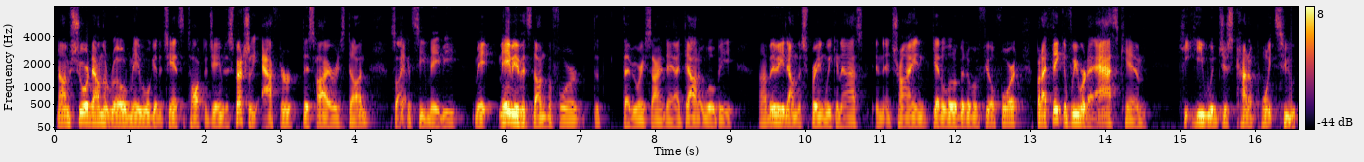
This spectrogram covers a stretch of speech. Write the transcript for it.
Now I'm sure down the road maybe we'll get a chance to talk to James, especially after this hire is done. So yeah. I can see maybe may, maybe if it's done before the February sign day. I doubt it will be. Uh, maybe down the spring we can ask and, and, try and get a little bit of a feel for it. But I think if we were to ask him, he, he would just kind of point to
